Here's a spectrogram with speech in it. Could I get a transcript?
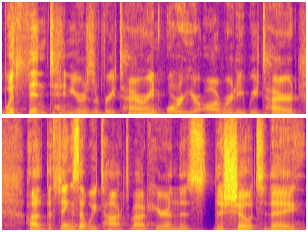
within 10 years of retiring or you're already retired. Uh, the things that we talked about here on this, this show today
